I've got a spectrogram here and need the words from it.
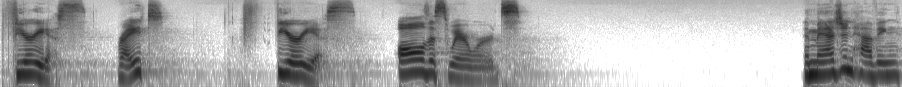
Furious, right? Furious. All the swear words. Imagine having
